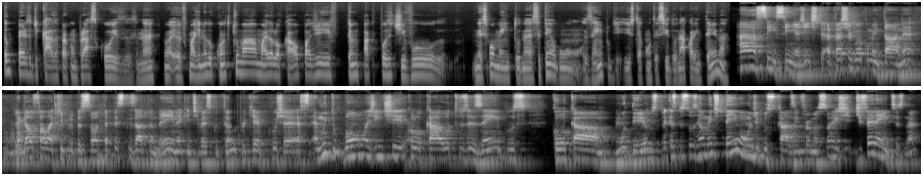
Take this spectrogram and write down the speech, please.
tão perto de casa para comprar as coisas, né? Eu fico imaginando o quanto que uma moeda local pode ter um impacto positivo nesse momento, né? Você tem algum exemplo disso ter acontecido na quarentena? Ah, sim, sim. A gente até chegou a comentar, né? Legal falar aqui para o pessoal até pesquisar também, né? Quem estiver escutando, porque, puxa, é, é muito bom a gente colocar outros exemplos colocar modelos para que as pessoas realmente tenham onde buscar as informações diferentes, né?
